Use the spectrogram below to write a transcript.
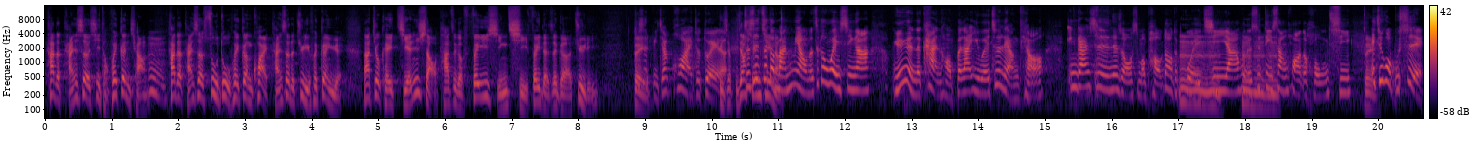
它的弹射系统会更强，嗯，它的弹射速度会更快，弹射的距离会更远，那就可以减少它这个飞行起飞的这个距离。就是比较快就对了，比较只是这个蛮妙的，这个卫星啊，远远的看哈，本来以为这两条应该是那种什么跑道的轨迹呀，或者是地上画的红漆，哎，结果不是哎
